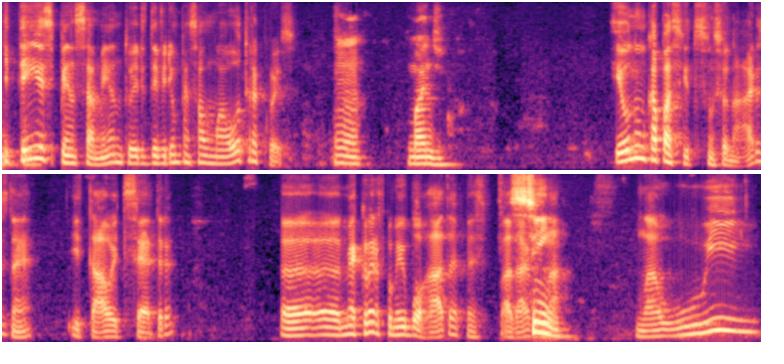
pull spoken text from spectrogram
que têm esse pensamento, eles deveriam pensar uma outra coisa. Hum, mande. Eu não capacito os funcionários, né? E tal, etc. Uh, minha câmera ficou meio borrada, mas azar. Sim. Vamos lá. Vamos lá. Ui.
